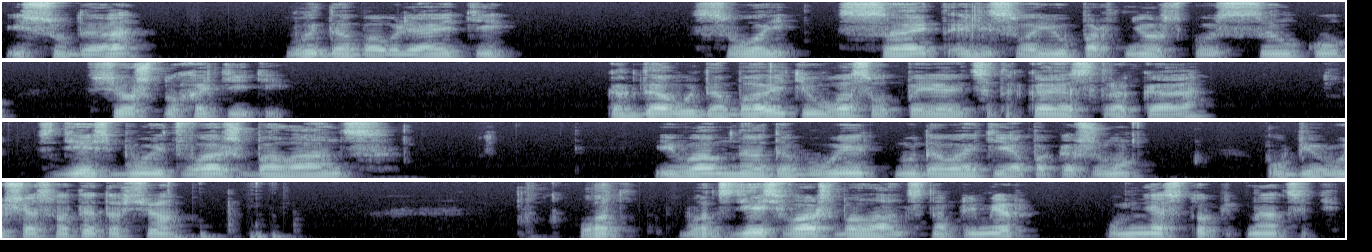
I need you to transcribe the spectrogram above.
И сюда вы добавляете свой сайт или свою партнерскую ссылку, все, что хотите. Когда вы добавите, у вас вот появится такая строка. Здесь будет ваш баланс. И вам надо будет, ну давайте я покажу. Уберу сейчас вот это все. Вот, вот здесь ваш баланс. Например, у меня 115.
